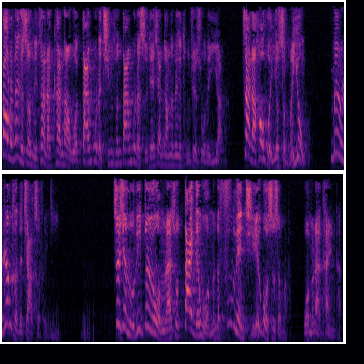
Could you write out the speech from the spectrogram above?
到了那个时候，你再来看到我耽误了青春，耽误了时间，像刚才那个同学说的一样，再来后悔有什么用？没有任何的价值和意义。这些努力对于我们来说带给我们的负面结果是什么？我们来看一看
